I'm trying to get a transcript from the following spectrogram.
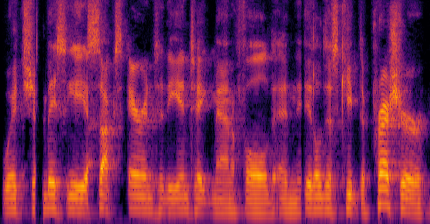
which basically sucks air into the intake manifold and it'll just keep the pressure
